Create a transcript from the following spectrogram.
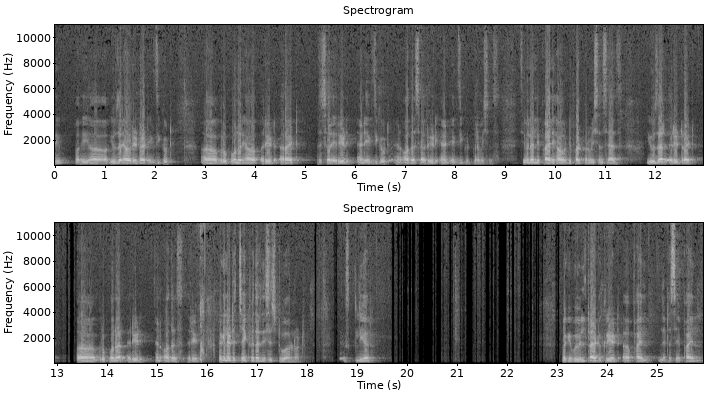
the uh, user have read write execute. Uh, group owner have read write sorry read and execute and others have read and execute permissions. Similarly file have default permissions as user read write uh, group owner read and others read. Okay let us check whether this is true or not. It's clear? Okay we will try to create a file. Let us say file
